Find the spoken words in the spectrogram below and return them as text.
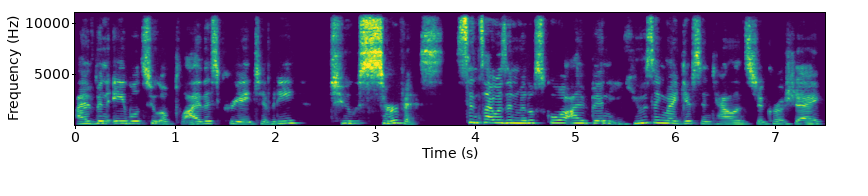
I've been able to apply this creativity to service. Since I was in middle school, I've been using my gifts and talents to crochet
